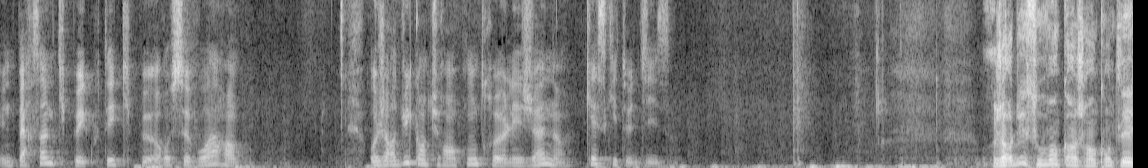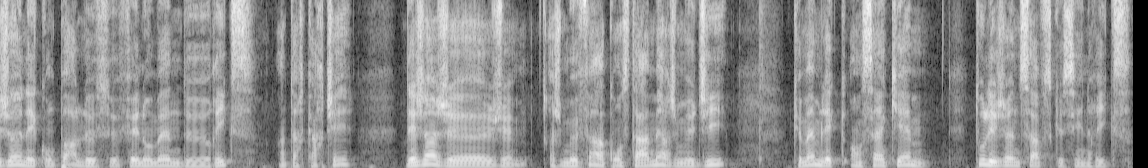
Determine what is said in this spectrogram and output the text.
une personne qui peut écouter, qui peut recevoir. Aujourd'hui, quand tu rencontres les jeunes, qu'est-ce qu'ils te disent? Aujourd'hui, souvent, quand je rencontre les jeunes et qu'on parle de ce phénomène de RIX, interquartier, déjà, je, je, je, me fais un constat amer. Je me dis que même en cinquième, tous les jeunes savent ce que c'est une RIX.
